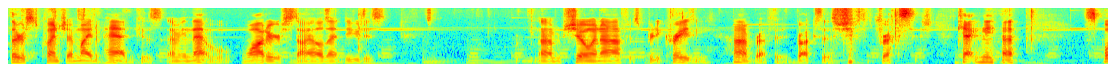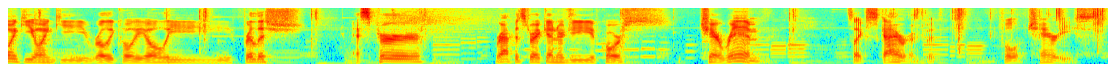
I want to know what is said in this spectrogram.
thirst quench I might have had. Because, I mean, that water style that dude is um, showing off is pretty crazy. Huh, Bruxish, Bruxish, Cacnea, Spoinky Oinky, Roly Coly Oly, Frillish, Espurr, Rapid Strike Energy, of course, Cherrim. It's like Skyrim, but full of cherries.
